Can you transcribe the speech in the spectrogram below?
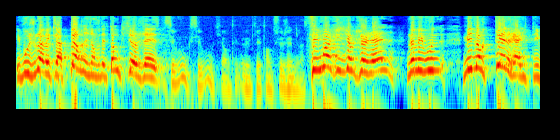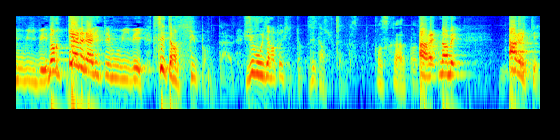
Et vous jouez avec la peur des gens. Vous êtes anxiogènes. C'est vous, c'est vous qui, euh, êtes anxiogène là. C'est moi qui suis anxiogène? Non mais vous, mais dans quelle réalité vous vivez? Dans quelle réalité vous vivez? C'est insupportable. Je vais vous dire un truc, c'est insupportable. Arrête, non mais arrêtez.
